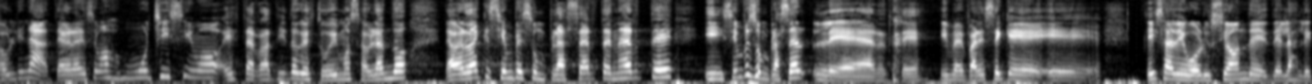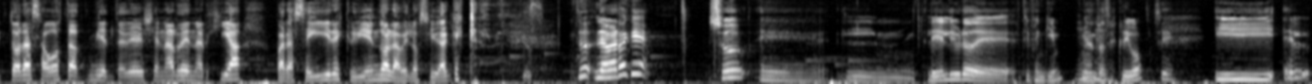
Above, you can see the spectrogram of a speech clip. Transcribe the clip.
Paulina, te agradecemos muchísimo este ratito que estuvimos hablando. La verdad que siempre es un placer tenerte y siempre es un placer leerte. Y me parece que eh, esa devolución de, de las lectoras a vos también te debe llenar de energía para seguir escribiendo a la velocidad que escribís. Yo, la verdad que yo eh, leí el libro de Stephen King mientras escribo. Sí. Y él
